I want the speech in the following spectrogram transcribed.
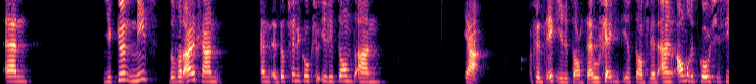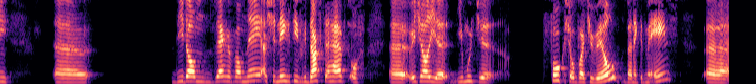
En je kunt niet ervan uitgaan, en dat vind ik ook zo irritant aan, ja, vind ik irritant, hè? hoef jij niet irritant te vinden, aan andere coaches die, uh, die dan zeggen van nee, als je negatieve gedachten hebt, of uh, weet je wel, je, je moet je focussen op wat je wil, ben ik het mee eens. Uh,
